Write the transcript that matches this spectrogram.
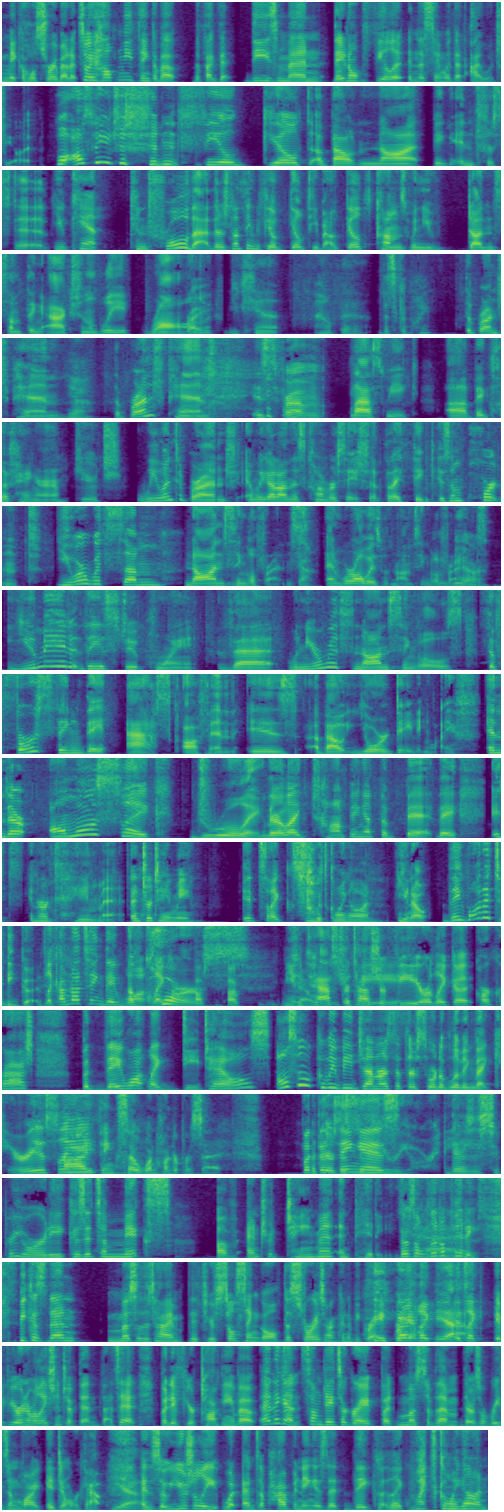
make a whole story about it so it helped me think about the fact that these men they don't feel it in the same way that i would feel it Well, also, you just shouldn't feel guilt about not being interested. You can't control that. There's nothing to feel guilty about. Guilt comes when you've done something actionably wrong. Right. You can't help it. that's a good point The brunch pin. yeah The brunch pin is from last week. A big cliffhanger. huge we went to brunch and we got on this conversation that I think is important. You were with some non single friends. Yeah. And we're always with non single friends. You made the astute point that when you're with non singles, the first thing they ask often is about your dating life. And they're almost like drooling. They're like chomping at the bit. They it's entertainment. entertain me it's like so what's going on you know they want it to be good like i'm not saying they want like a, a, a you know Catastrophe. catastrophe or like a car crash but they want like details Also, could we be generous that they're sort of living vicariously? I think so, one hundred percent. But, but the there's thing a is, superiority. there's a superiority because it's a mix of entertainment and pity. There's a little pity because then most of the time, if you're still single, the stories aren't going to be great, Yeah, right? Like, yeah. it's like if you're in a relationship, then that's it. But if you're talking about, and again, some dates are great, but most of them, there's a reason why it didn't work out. Yeah. And so usually what ends up happening is that they like, what's going on?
